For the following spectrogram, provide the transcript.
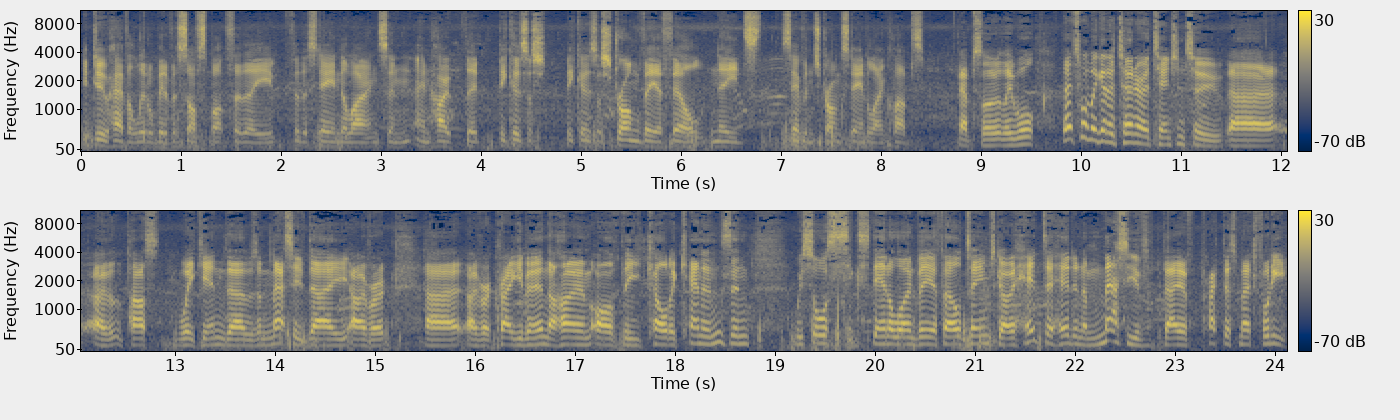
you do have a little bit of a soft spot for the for the standalones and, and hope that because a, because a strong VFL needs seven strong standalone clubs. Absolutely. Well, that's what we're going to turn our attention to uh, over the past weekend. Uh, it was a massive day over at uh, over at Craigieburn, the home of the Calder Cannons, and we saw six standalone VFL teams go head to head in a massive day of practice match footy.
